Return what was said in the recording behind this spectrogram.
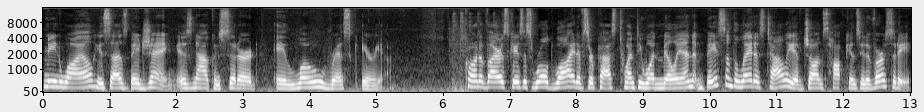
Meanwhile, he says Beijing is now considered a low risk area. Coronavirus cases worldwide have surpassed 21 million based on the latest tally of Johns Hopkins University.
